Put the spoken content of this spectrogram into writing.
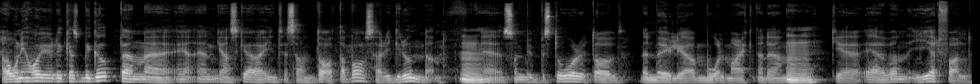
Ja, och ni har ju lyckats bygga upp en, eh, en, en ganska intressant databas här i grunden. Mm. Eh, som ju består av den möjliga målmarknaden mm. och eh, även i ert fall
